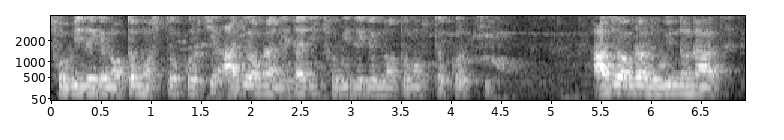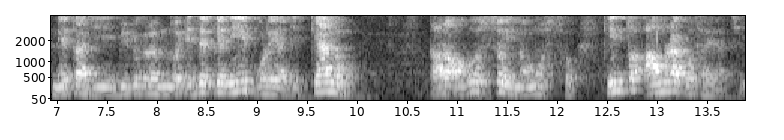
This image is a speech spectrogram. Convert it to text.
ছবি দেখে নতমস্তক করছি, আজও আমরা নেতাজির ছবি দেখে নতমস্তক করছি। আজও আমরা রবীন্দ্রনাথ, নেতাজি, বিবেকানন্দ এদেরকে নিয়েই পড়ে আছি। কেন? তারা অবশ্যই নমস্য। কিন্তু আমরা কোথায় আছি?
